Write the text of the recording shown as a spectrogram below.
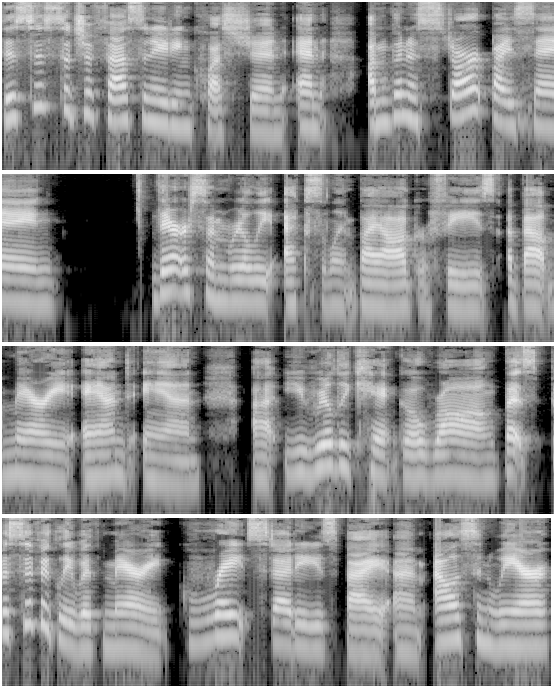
This is such a fascinating question. And I'm going to start by saying there are some really excellent biographies about Mary and Anne. Uh, you really can't go wrong. But specifically with Mary, great studies by um, Alison Weir,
